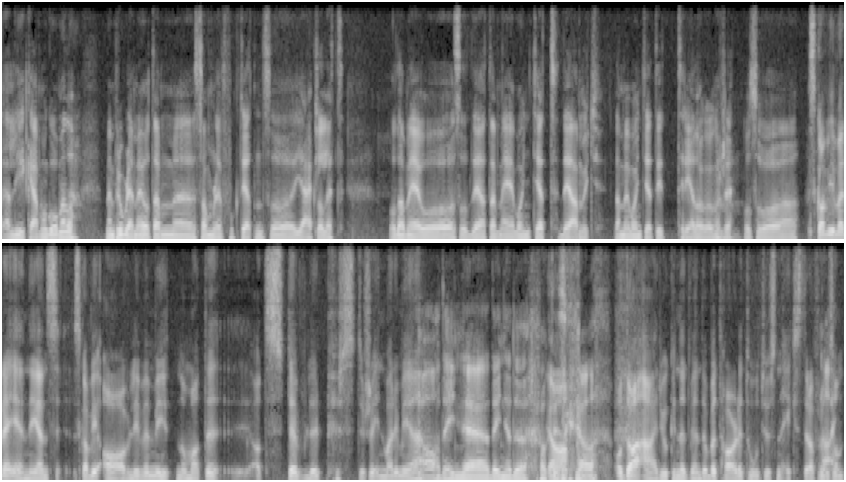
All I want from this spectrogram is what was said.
jeg liker dem å gå med, da. Men problemet er jo at de eh, samler fuktigheten så jækla lett. Og de er jo, altså det at de er vanntett, det er de ikke. De er vanntett i tre dager, kanskje. Og så Skal vi være enige, Jens? Skal vi avlive myten om at, det, at støvler puster så innmari mye? Ja, den, er- den er død, faktisk. Ja. Og da er det jo ikke nødvendig å betale 2000 ekstra for en sånn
